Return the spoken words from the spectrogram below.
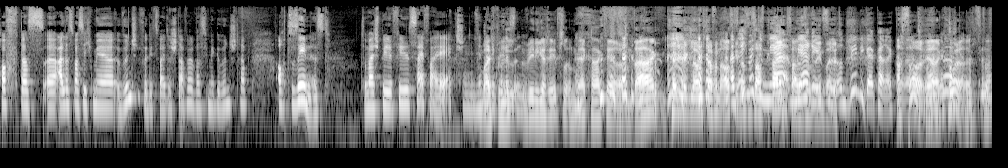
Hoffe, dass äh, alles, was ich mir wünsche für die zweite Staffel, was ich mir gewünscht habe, auch zu sehen ist. Zum Beispiel viel Sci-Fi-Action Zum hinter den Beispiel Kulissen. weniger Rätsel und mehr Charaktere. Und da können wir, glaube ich, davon ausgehen, Also ich dass es möchte auf keinen mehr, Fall mehr sein Rätsel und weniger Charaktere. Ach so, Also, ja, ja, cool. ja.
